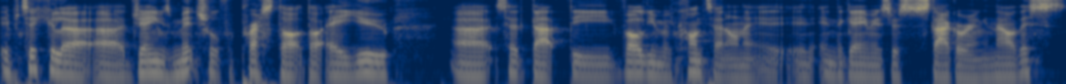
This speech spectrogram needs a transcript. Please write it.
In particular, uh, James Mitchell for PressStart.au uh, said that the volume of content on it in, in, the game is just staggering. Now, this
